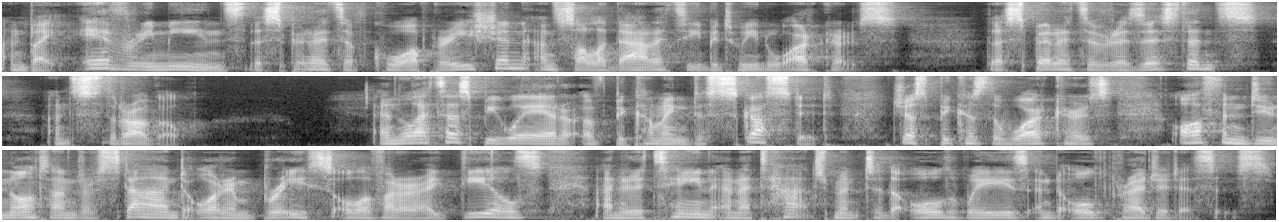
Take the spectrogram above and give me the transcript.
and by every means the spirit of cooperation and solidarity between workers, the spirit of resistance and struggle. And let us beware of becoming disgusted just because the workers often do not understand or embrace all of our ideals and retain an attachment to the old ways and old prejudices.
